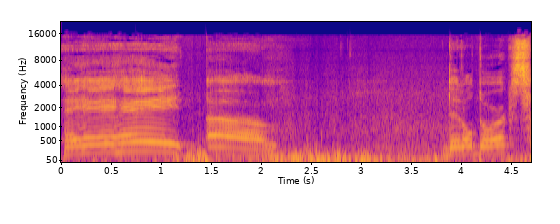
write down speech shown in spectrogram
Hey, hey, hey, um, diddle dorks.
